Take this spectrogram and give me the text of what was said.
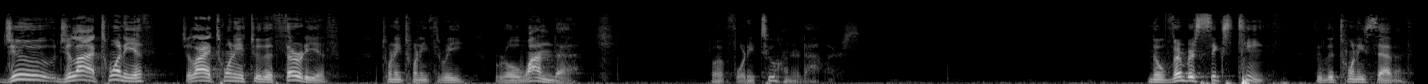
June, July 20th, July 20th to the 30th, 2023, Rwanda for $4,200. November 16th through the 27th.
